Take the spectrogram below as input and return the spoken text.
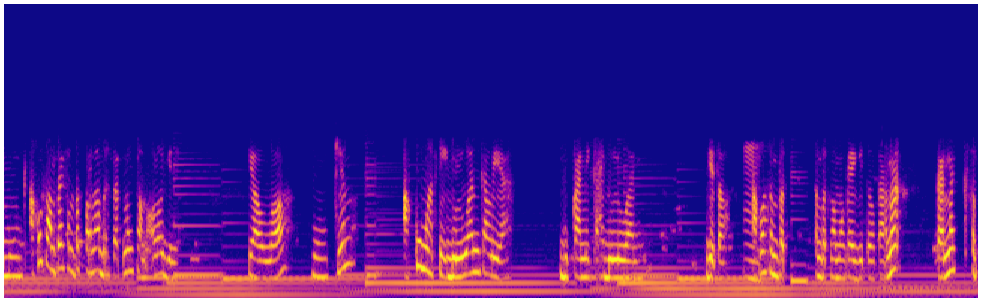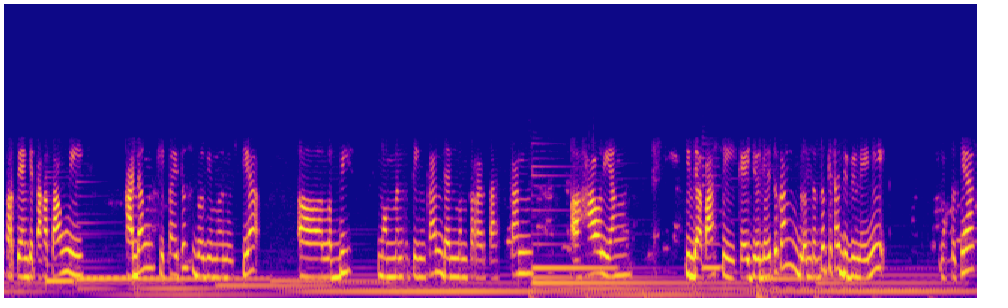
mung- aku sampai sempat pernah berstatement sama Allah gini ya Allah mungkin aku mati duluan kali ya bukan nikah duluan gitu Hmm. aku sempat sempat ngomong kayak gitu karena karena seperti yang kita ketahui kadang kita itu sebagai manusia eh, lebih mementingkan dan memprioritaskan eh, hal yang tidak pasti kayak jodoh itu kan belum tentu kita di dunia ini maksudnya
